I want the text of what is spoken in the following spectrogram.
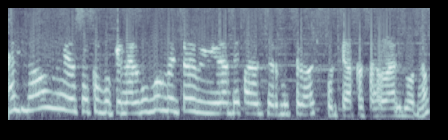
ay, no, güey, o sea, como que en algún momento de mi vida han dejado de ser mi crush porque ha pasado algo, ¿no?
